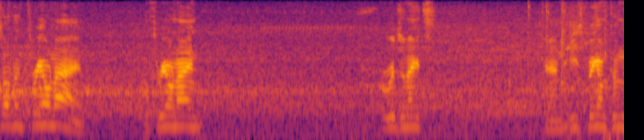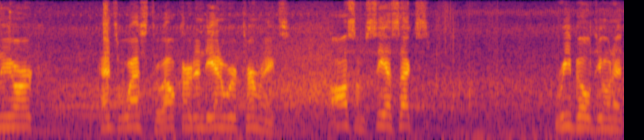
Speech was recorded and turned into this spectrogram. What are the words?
Southern 309. The 309 originates in East Binghamton, New York, heads west to Elkhart, Indiana, where it terminates. Awesome CSX rebuild unit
